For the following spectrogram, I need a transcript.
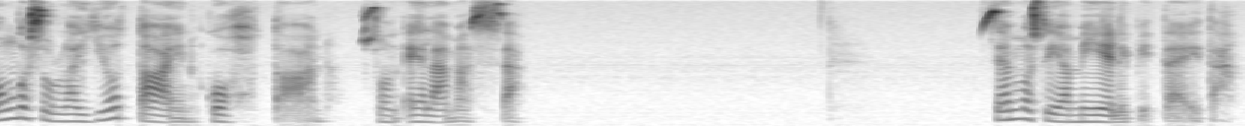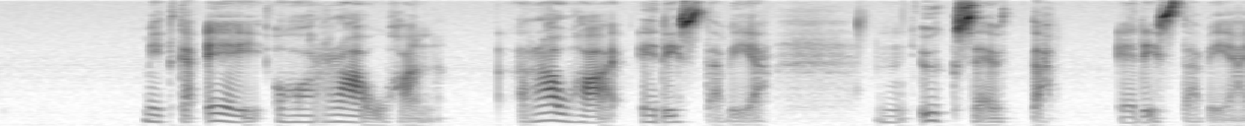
onko sulla jotain kohtaan sun elämässä – semmoisia mielipiteitä, mitkä ei ole rauhan, rauhaa edistäviä, mm, ykseyttä edistäviä.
